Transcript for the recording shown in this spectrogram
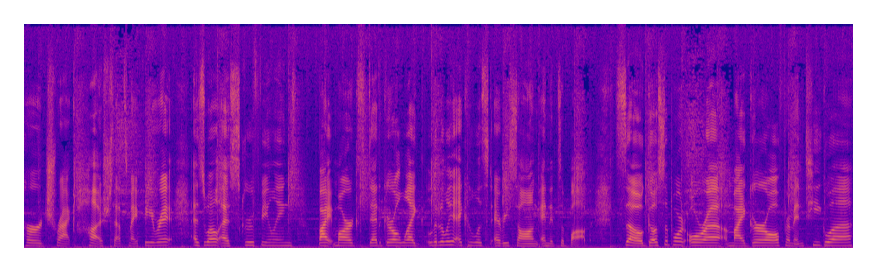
her track Hush, that's my favorite, as well as Screw Feelings. Bite marks, dead girl, like literally, I could list every song and it's a bop. So go support Aura, my girl from Antigua,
